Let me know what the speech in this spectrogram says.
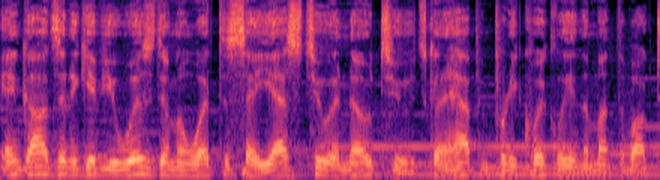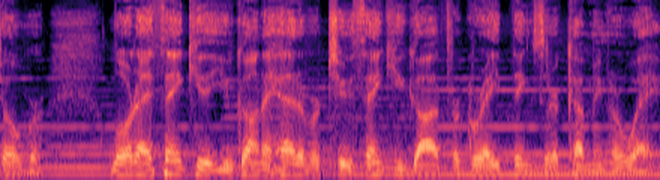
And God's going to give you wisdom on what to say yes to and no to. It's going to happen pretty quickly in the month of October. Lord, I thank you that you've gone ahead of her too. Thank you, God, for great things that are coming her way.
